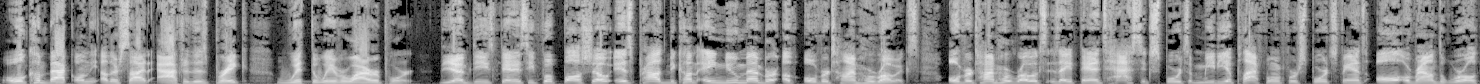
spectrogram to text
We'll come back on the other side after this break with the waiver wire report. The MD's Fantasy Football Show is proud to become a new member of Overtime Heroics. Overtime Heroics is a fantastic sports media platform for sports fans all around the world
